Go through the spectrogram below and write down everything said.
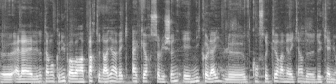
Euh, elle, est notamment connue pour avoir un partenariat avec Hacker Solution et Nikolai, le constructeur américain de, de camions.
